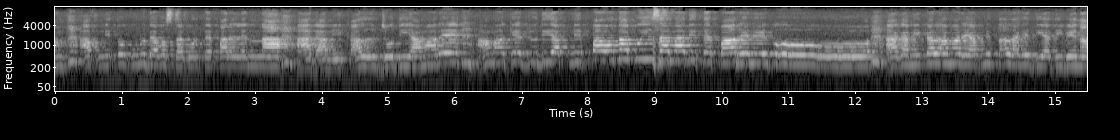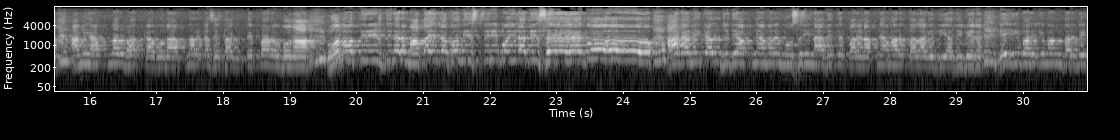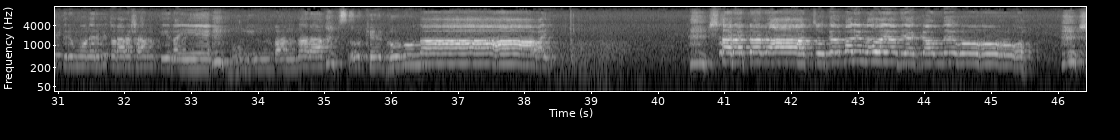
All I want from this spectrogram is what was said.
আপনি তো কোনো ব্যবস্থা করতে পারলেন না। আগামী কাল যদি আমারে, আমাকে যদি আপনি পাওনা পয়সা না দিতে পারেন গো, আগামীকাল আমারে আপনি তালাকে দিয়া দিবে না। আমি আপনার ভাত খাব না, আপনার কাছে থাকতে পারব না। উনত্রিশ দিনের মাথায় যখন স্ত্রী বইলা দিছে, গো, আগামীকাল যদি আপনি আমার মুসরি না দিতে পারেন, আপনি আমার তালাকে দিয়া দিবেন। এইবার ইমানদার ব্যক্তির মনের ভিতর আর শান্তি নাই। মুমিন বান্দারা চোখে ঘুম নাই। সারাটা রাত চোখের বাড়ি বেলায়া দিয়া কান্দে গো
